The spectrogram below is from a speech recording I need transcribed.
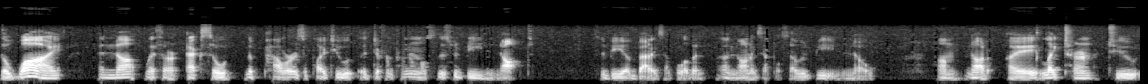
the y and not with our x. So the power is applied to a different pronumeral. So this would be not to be a bad example of a, a non-example. So that would be no. Um, not a like term to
